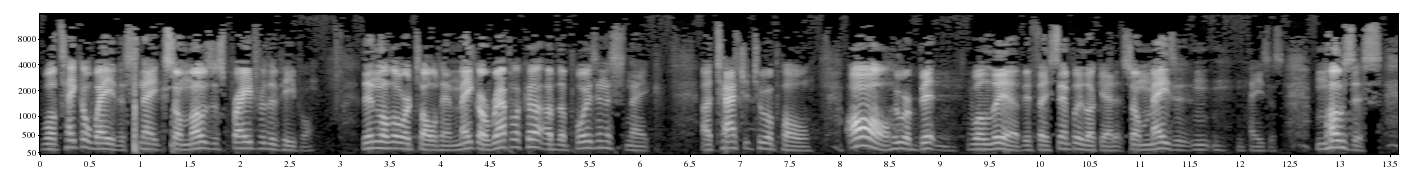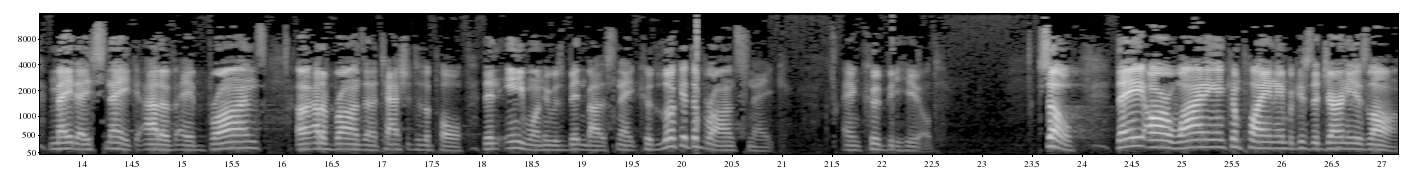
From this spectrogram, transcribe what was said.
will take away the snake. So Moses prayed for the people. Then the Lord told him, Make a replica of the poisonous snake attach it to a pole. All who are bitten will live if they simply look at it. So Moses, Moses, made a snake out of a bronze, uh, out of bronze and attached it to the pole. Then anyone who was bitten by the snake could look at the bronze snake and could be healed. So they are whining and complaining because the journey is long.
